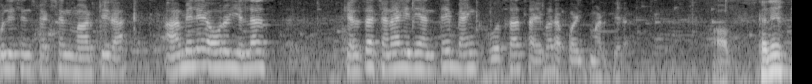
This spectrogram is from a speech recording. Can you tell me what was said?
ಪೊಲೀಸ್ ಇನ್ಸ್ಪೆಕ್ಷನ್ ಮಾಡ್ತೀರಾ. ಆಮೇಲೆ ಅವರು ಎಲ್ಲ ಕೆಲಸ ಚೆನ್ನಾಗಿದೆ ಅಂತೆ ಬ್ಯಾಂಕ್ ಹೊಸ ಸೈಬರ್ ಅಪಾಯಿಂಟ್ ಮಾಡ್ತೀರಾ. ಕನಿಷ್ಠ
